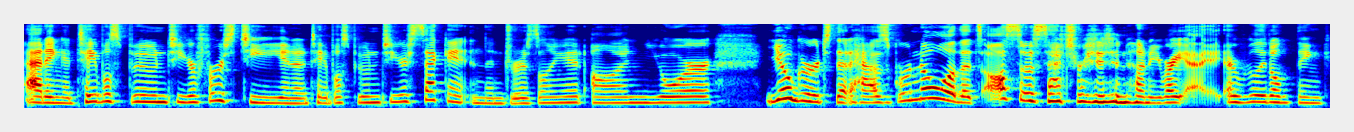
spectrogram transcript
adding a tablespoon to your first tea and a tablespoon to your second, and then drizzling it on your yogurt that has granola that's also saturated in honey, right? I, I really don't think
